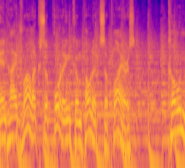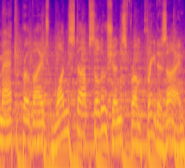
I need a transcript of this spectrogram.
and hydraulic supporting component suppliers, ConeMac provides one-stop solutions from pre-design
